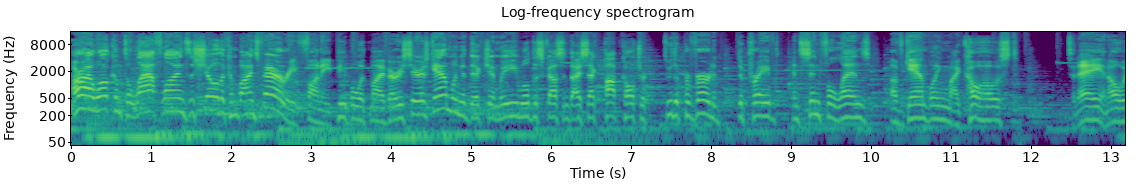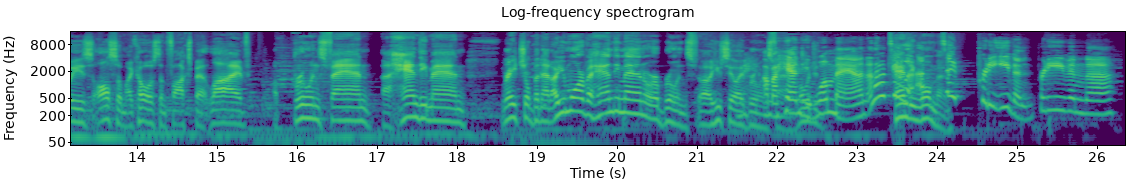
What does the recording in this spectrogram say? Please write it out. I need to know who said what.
Speaker 1: All right, welcome to Laugh Lines, the show that combines very funny people with my very serious gambling addiction. We will discuss and dissect pop culture through the perverted, depraved, and sinful lens of gambling. My co host today and always, also my co host on Fox Bet Live, a Bruins fan, a handyman, Rachel Bonnetta. Are you more of a handyman or a Bruins, uh, UCLA Bruins
Speaker 2: I'm a
Speaker 1: fan?
Speaker 2: handy
Speaker 1: you-
Speaker 2: woman, and I would say,
Speaker 1: Handy
Speaker 2: I would say pretty even, pretty even uh,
